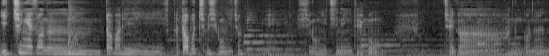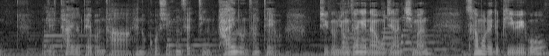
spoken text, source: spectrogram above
2층에서는 떠발이, 그러니까 떠붙임 시공이죠. 예, 시공이 진행이 되고, 제가 하는 거는 이제 타일 배분 다 해놓고 시공 세팅 다 해놓은 상태예요. 지금 영상에 나오지 않지만 3월에도 비비고,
